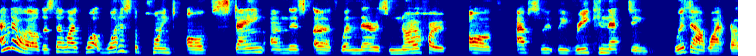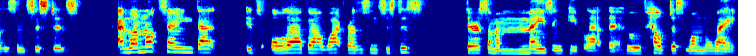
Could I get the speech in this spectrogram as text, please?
And our elders, they're like, what, what is the point of staying on this earth when there is no hope of absolutely reconnecting with our white brothers and sisters? And I'm not saying that it's all of our white brothers and sisters. There are some amazing people out there who have helped us along the way.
